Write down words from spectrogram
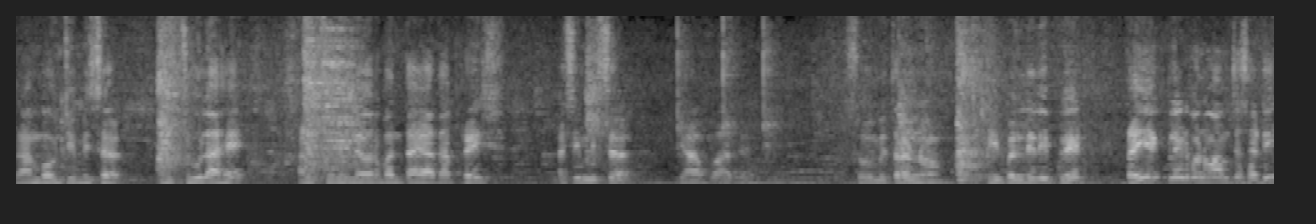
रामभाऊंची मिसळ. ही चूल आहे आणि चुलीवर बनताय आता फ्रेश अशी मिसळ. क्या बात आहे. सो मित्रांनो ही बनलेली प्लेट ताई एक प्लेट बनवा आमच्यासाठी.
